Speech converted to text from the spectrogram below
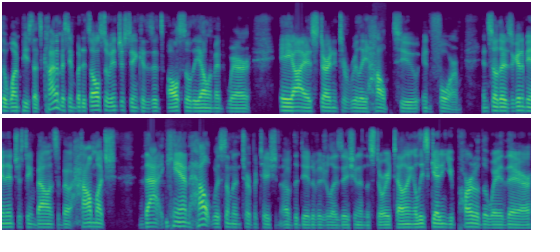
the one piece that's kind of missing, but it's also interesting because it's also the element where AI is starting to really help to inform. And so there's going to be an interesting balance about how much that can help with some interpretation of the data visualization and the storytelling, at least getting you part of the way there,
